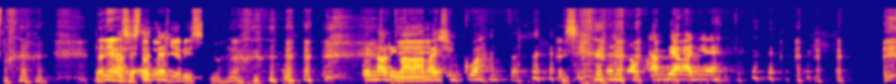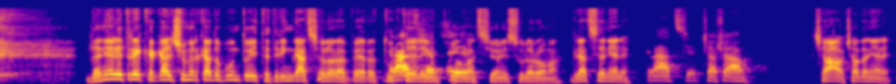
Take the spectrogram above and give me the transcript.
Daniele, no, sei stato chiarissimo. Se no arrivava mai 50, eh non cambiava niente. Daniele Trecca, calciomercato.it, ti ringrazio allora per tutte Grazie le informazioni sulla Roma. Grazie Daniele. Grazie, ciao ciao. Ciao, ciao Daniele.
